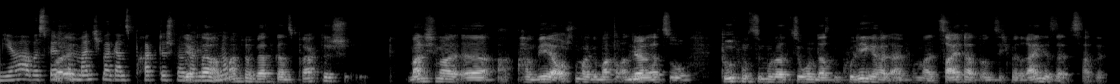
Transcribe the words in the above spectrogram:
Ja, aber es wäre schon manchmal ganz praktisch, wenn Ja man klar, ne? manchmal wäre es ganz praktisch. Manchmal äh, haben wir ja auch schon mal gemacht, Andreas, so Prüfungssimulationen, dass ein Kollege halt einfach mal Zeit hat und sich mit reingesetzt hatte.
